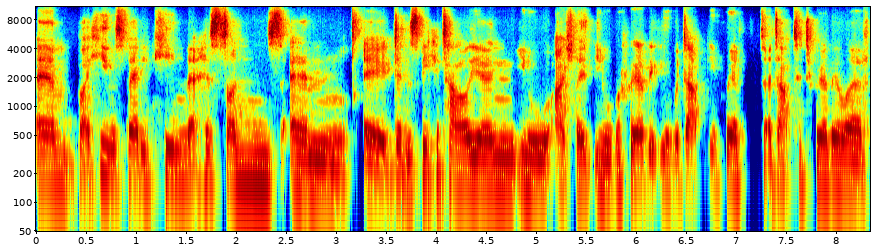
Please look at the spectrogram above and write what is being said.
um, but he was very keen that his sons um, uh, didn't speak Italian. You know, actually, you know, where they you know, adapt, where adapted to where they live.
